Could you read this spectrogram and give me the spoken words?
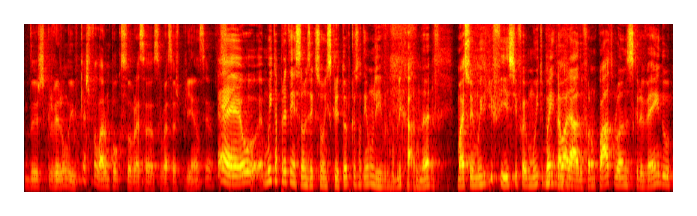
de escrever um livro. Queres falar um pouco sobre essa, sobre essa experiência? É, eu, é muita pretensão dizer que sou um escritor, porque eu só tenho um livro publicado, né? Mas foi muito difícil, foi muito bem trabalhado. Foram quatro anos escrevendo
